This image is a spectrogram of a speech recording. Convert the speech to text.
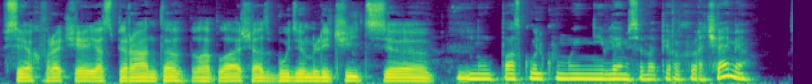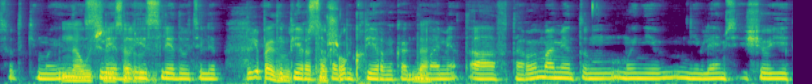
всех врачей, аспирантов, бла-бла, сейчас будем лечить э, ну, поскольку мы не являемся, во-первых, врачами, все-таки мы Научные исслед... исследователи. Ну, это первый, это как бы первый как да. бы момент. А второй момент мы не, не являемся еще и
